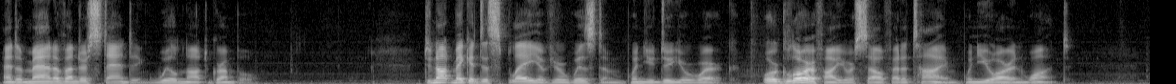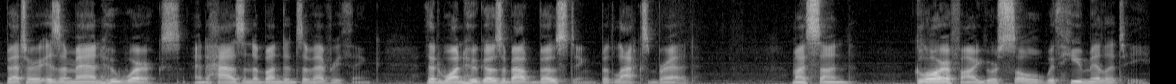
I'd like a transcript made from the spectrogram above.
and a man of understanding will not grumble. Do not make a display of your wisdom when you do your work, or glorify yourself at a time when you are in want. Better is a man who works and has an abundance of everything, than one who goes about boasting but lacks bread. My son, glorify your soul with humility,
